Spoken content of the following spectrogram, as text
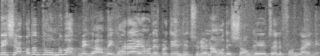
বেশ, আপাতত ধন্যবাদ, মেঘা। মেঘা রায় আমাদের প্রতিনিধি ছিলেন আমাদের সঙ্গে টেলিফোন লাইনে।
